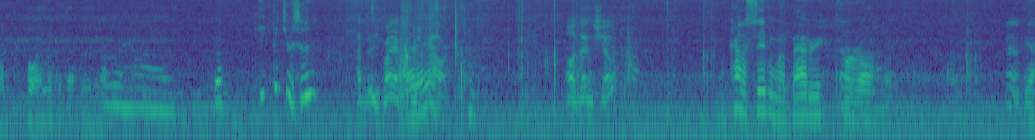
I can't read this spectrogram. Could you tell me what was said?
Oh, boy, look at that Oh movie. my. Oh, take pictures, son. You probably have too I much power. Oh, it doesn't show? I'm kind of saving my battery for, uh, Huh. yeah.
